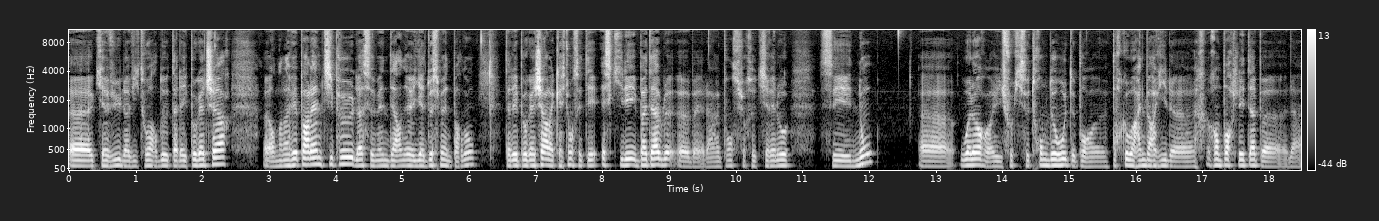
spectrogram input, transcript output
qui a vu la victoire de Tadej Pogacar. On en avait parlé un petit peu la semaine dernière, il y a deux semaines, pardon. Tadej Pogacar, la question c'était est-ce qu'il est battable? Ben, La réponse sur ce Tirreno, c'est non. Euh, ou alors euh, il faut qu'il se trompe de route pour, euh, pour que Warren Barguil euh, remporte l'étape, euh, la,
